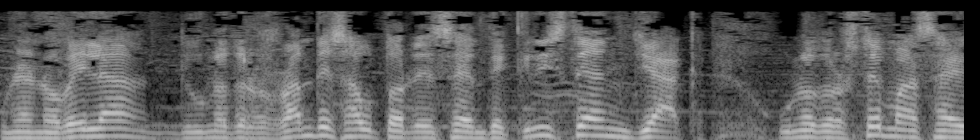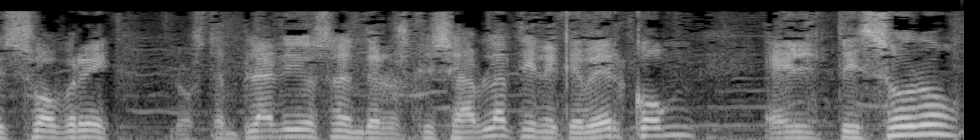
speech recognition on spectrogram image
una novela de uno de los grandes autores, de Christian Jack. Uno de los temas sobre los templarios de los que se habla tiene que ver con el tesoro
